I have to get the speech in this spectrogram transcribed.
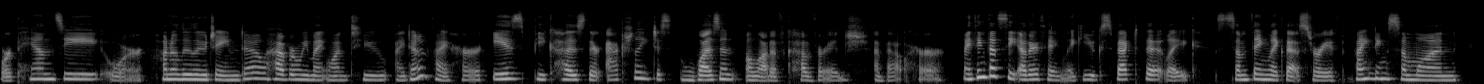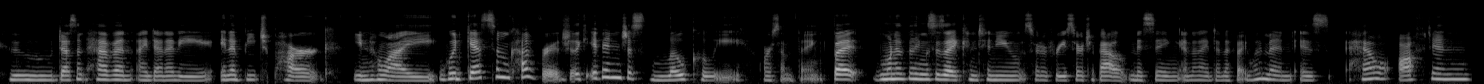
or Pansy or Honolulu Jane Doe, however we might want to identify her, is because there actually just wasn't a lot of coverage about her. I think that's the other thing. Like, you expect that, like, something like that story of finding someone who doesn't have an identity in a beach park in Hawaii would get some coverage, like even just locally or something. But one of the things as I continue sort of research about missing and unidentified women is how often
